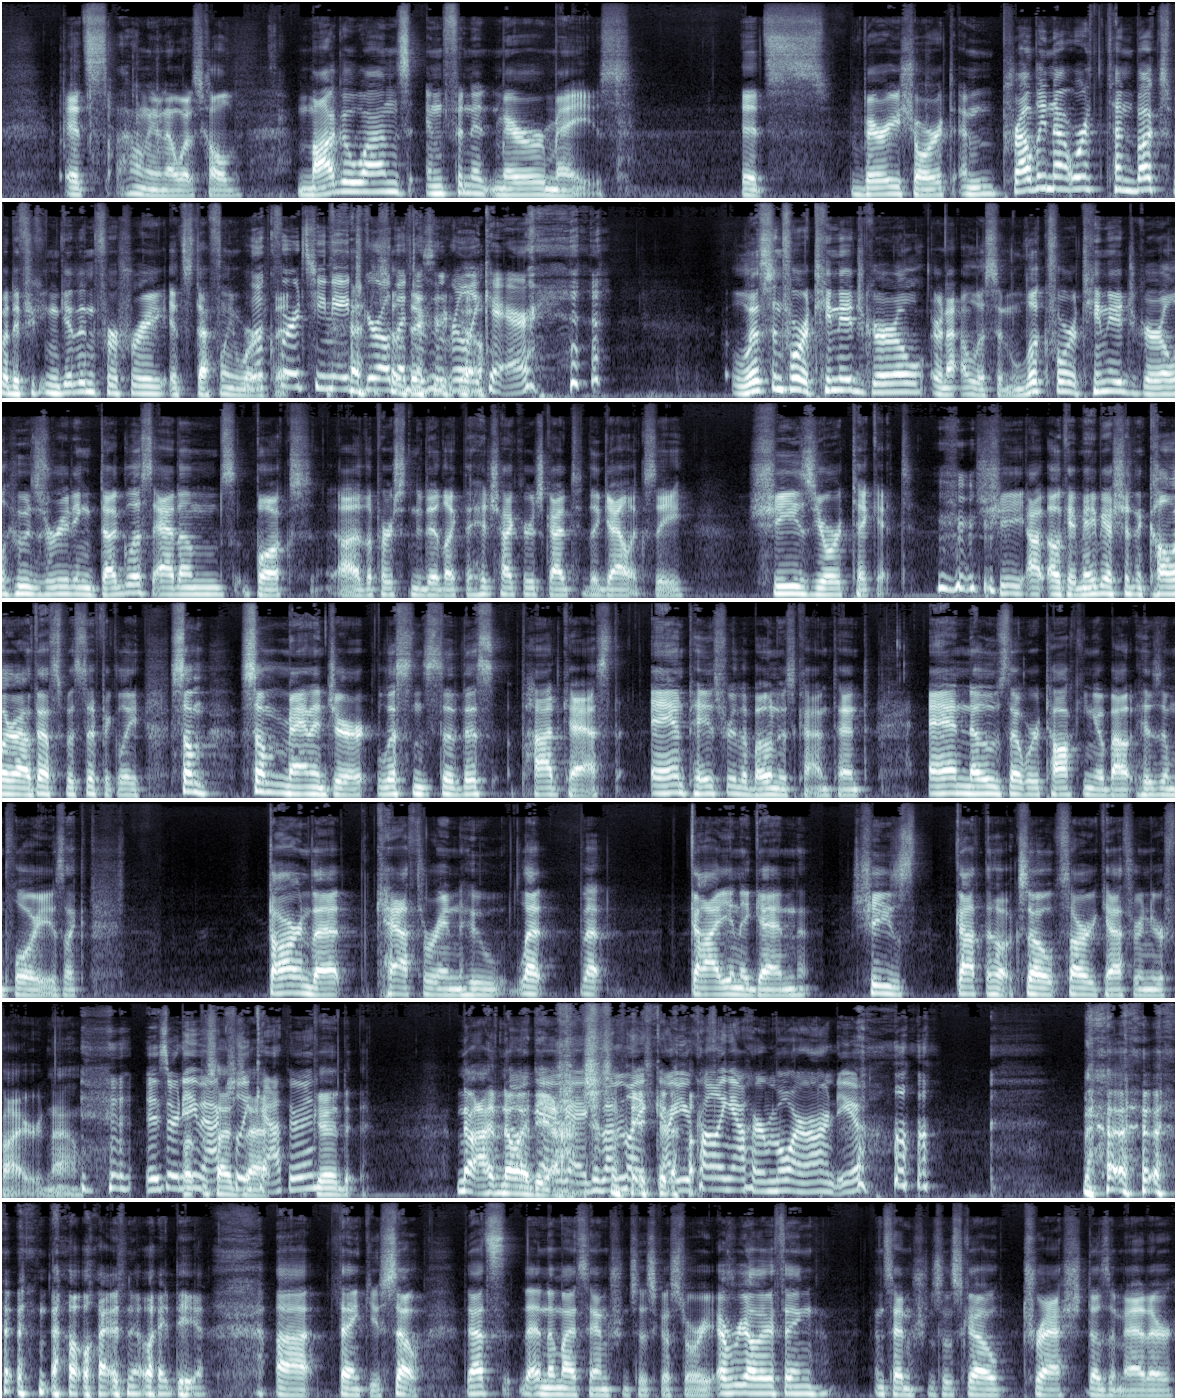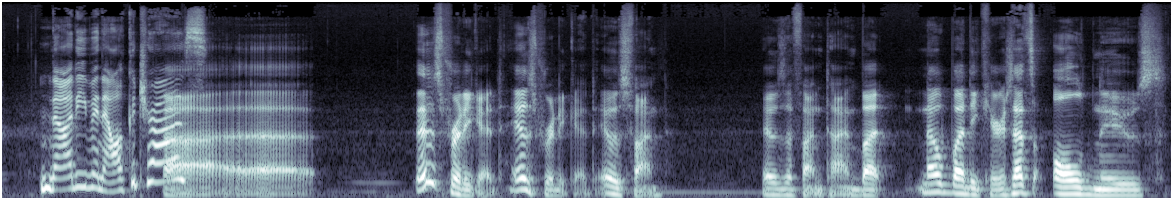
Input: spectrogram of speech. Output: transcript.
it's, I don't even know what it's called, Magowan's Infinite Mirror Maze. It's very short and probably not worth 10 bucks, but if you can get in for free, it's definitely worth Look it. Look for a teenage girl So that doesn't really go. care. listen for a teenage girl or not listen look for a teenage girl who's reading douglas adams books uh, the person who did like the hitchhiker's guide to the galaxy. She's your ticket. She uh, okay maybe i shouldn't call her out that specifically. Some some manager listens to this podcast and pays for the bonus content and knows that we're talking about his employees. Like darn that catherine who let that guy in again. She's got the hook so sorry catherine you're fired now Is her name actually that, Catherine? Good. No, I have no Okay, idea. okay. Because I'm like, are you calling out her more, aren't you? no, I have no idea. Uh, thank you. So that's the end of my San Francisco story. Every other thing in San Francisco, trash, doesn't matter. Not even Alcatraz. Uh, It was pretty good. It was pretty good. It was fun. It was a fun time, but nobody cares. That's old news.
